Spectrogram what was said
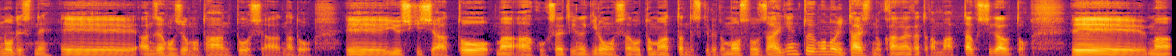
のですね、えー、安全保障の担当者など、えー、有識者と、まあ、国際的な議論をしたこともあったんですけれどもその財源というものに対しての考え方が全く違うと、えーま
